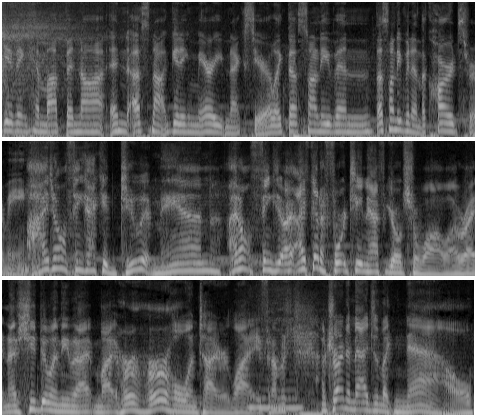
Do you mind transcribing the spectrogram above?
giving him up and not and us not getting married next year. Like that's not even that's not even in the cards for me. I don't think I could do it, man. I don't think I- I've got a 14 and a half year old Chihuahua, right? And I've, she's been with me my, my her her whole entire life. And I'm just, mm-hmm. I'm trying to imagine like now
